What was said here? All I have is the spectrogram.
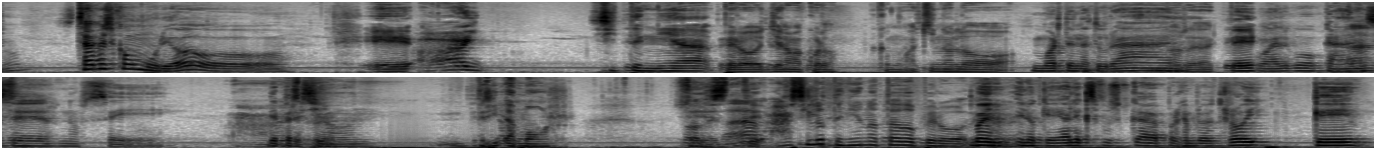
¿no? ¿Sabes cómo murió? Eh, ay sí tenía pero ya no me acuerdo como aquí no lo Muerte natural. no redacté O algo, cáncer, Cáncer. no sé. Ah, Depresión. amor. Este, ah, sí lo tenía anotado, pero... Bueno, en lo que Alex busca, por ejemplo, Troy, ¿qué,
